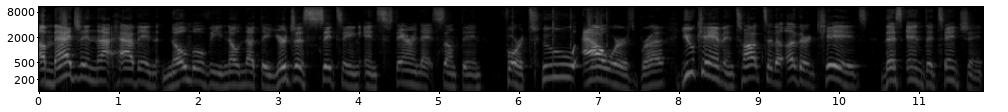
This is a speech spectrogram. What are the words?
imagine not having no movie, no nothing. You're just sitting and staring at something for two hours, bruh. You can't even talk to the other kids that's in detention.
